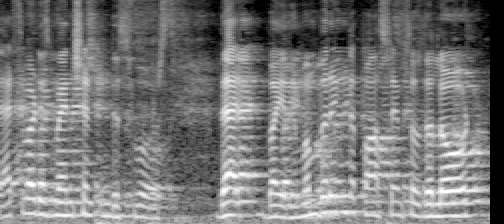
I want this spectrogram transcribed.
that's what is mentioned in this verse. That by remembering the pastimes of the Lord,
